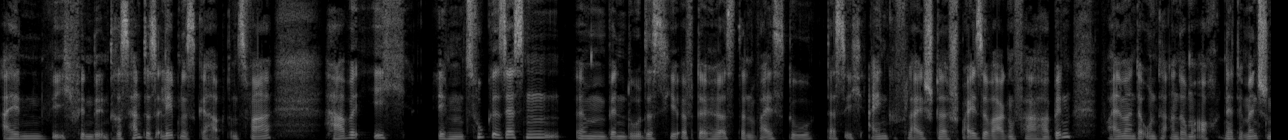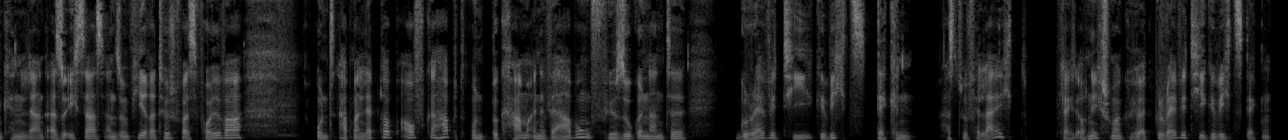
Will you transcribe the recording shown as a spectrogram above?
ein, wie ich finde, interessantes Erlebnis gehabt. Und zwar habe ich im Zug gesessen. Ähm, wenn du das hier öfter hörst, dann weißt du, dass ich eingefleischter Speisewagenfahrer bin, weil man da unter anderem auch nette Menschen kennenlernt. Also ich saß an so einem Vierertisch, was voll war und habe meinen Laptop aufgehabt und bekam eine Werbung für sogenannte Gravity Gewichtsdecken. Hast du vielleicht vielleicht auch nicht schon mal gehört, Gravity Gewichtsdecken.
